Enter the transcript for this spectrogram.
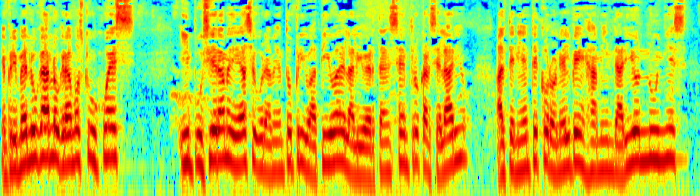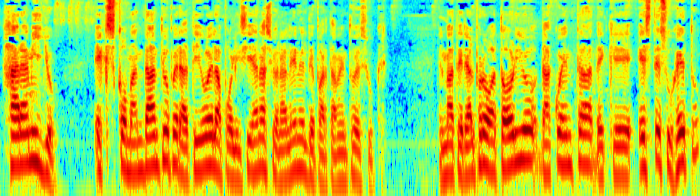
En primer lugar, logramos que un juez impusiera medida de aseguramiento privativa de la libertad en centro carcelario al teniente coronel Benjamín Darío Núñez Jaramillo, excomandante operativo de la Policía Nacional en el departamento de Sucre. El material probatorio da cuenta de que este sujeto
